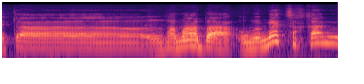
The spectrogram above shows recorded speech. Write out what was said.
את הרמה הבאה. הוא באמת שחקן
